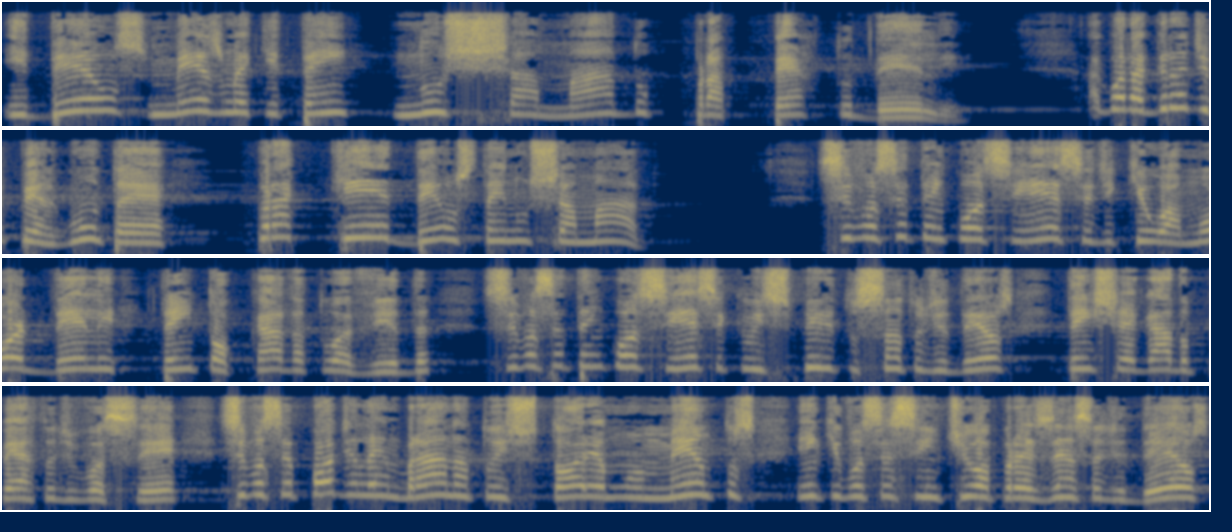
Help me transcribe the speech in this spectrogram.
E Deus mesmo é que tem nos chamado para perto dele. Agora a grande pergunta é: para que Deus tem nos chamado? Se você tem consciência de que o amor dele tem tocado a tua vida, se você tem consciência que o Espírito Santo de Deus tem chegado perto de você, se você pode lembrar na tua história momentos em que você sentiu a presença de Deus,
